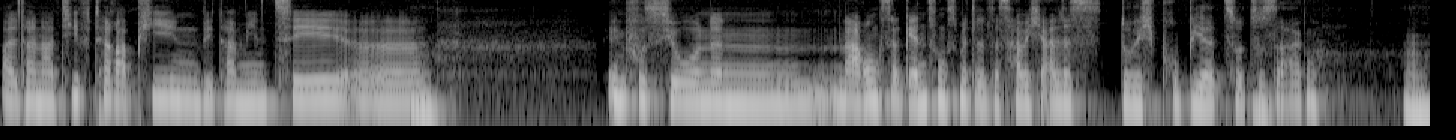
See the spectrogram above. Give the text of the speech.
Alternativtherapien, Vitamin C, äh, Hm. Infusionen, Nahrungsergänzungsmittel. Das habe ich alles durchprobiert sozusagen. Hm.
